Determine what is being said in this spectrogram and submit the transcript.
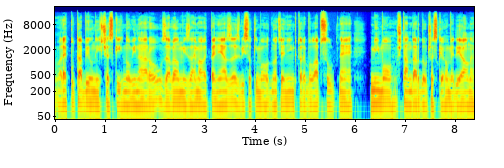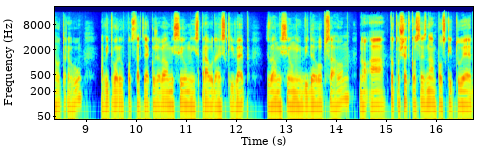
reputabilných českých novinárov za veľmi zaujímavé peniaze s vysokým ohodnotením, ktoré bolo absolútne mimo štandardov českého mediálneho trhu a vytvoril v podstate akože veľmi silný spravodajský web, s veľmi silným videoobsahom. No a toto všetko nám poskytuje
